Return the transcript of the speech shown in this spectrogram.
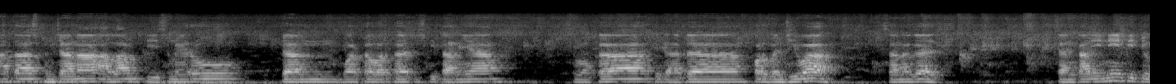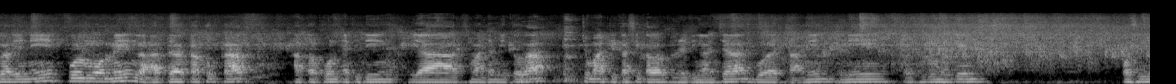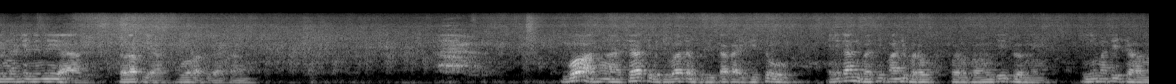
atas bencana alam di Semeru dan warga-warga di sekitarnya. Semoga tidak ada korban jiwa sana guys. Dan kali ini video kali ini full murni nggak ada cut ataupun editing ya semacam itulah. Cuma dikasih color grading aja buat tangin ini posisi mungkin posisi mungkin ini ya gelap ya gua gak kelihatan gua sengaja tiba-tiba ada berita kayak gitu. Ini kan masih masih baru baru bangun tidur nih. Ini masih jam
